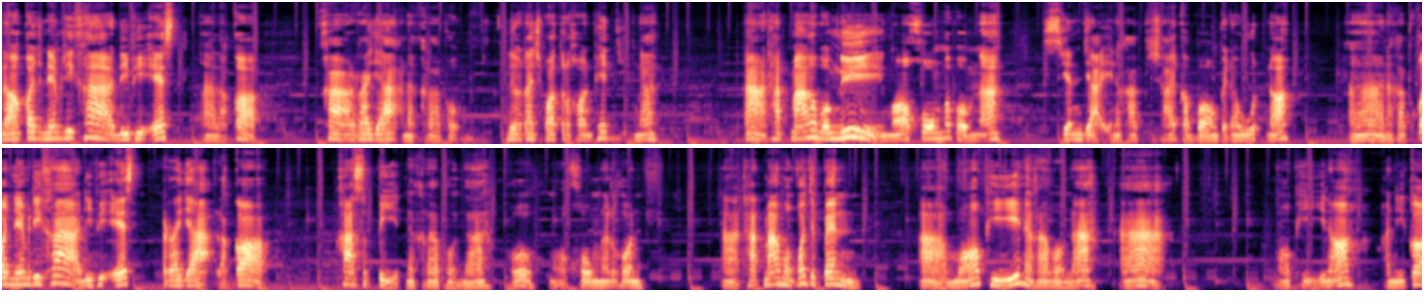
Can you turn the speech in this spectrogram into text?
เนาะก็จะเน้นไปที่ค่า DPS อ่าแล้วก็ค่าระยะนะครับผม เลือกได้เฉพาะตัวละครเพศหญิงนะอ่าถัดมาครับผมนี่หงอโคงครับผมนะเซียนใหญ่นะครับใช้กับบองเป็นอาวุธเนาะอ่านะครับก็เน้นไปที่ค่า DPS ระยะแล้วก็ค่าสปีดนะครับผมนะโอ้หงอโคงนะทุกคนอ่าถัดมาผมก็จะเป็นอ่าหมอผีนะครับผมนะอ่าหมอผีเนาะอันนี้ก็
